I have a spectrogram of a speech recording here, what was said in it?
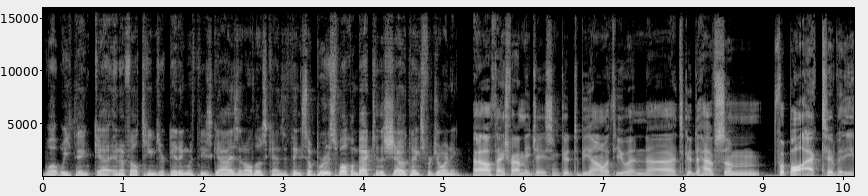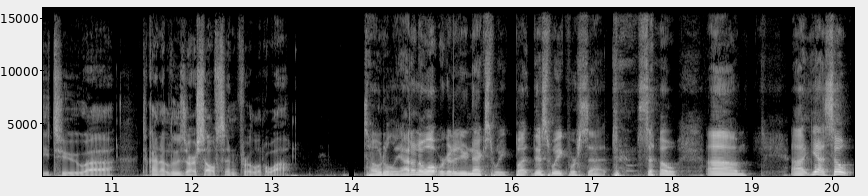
what we think uh, NFL teams are getting with these guys and all those kinds of things. So, Bruce, welcome back to the show. Thanks for joining. Oh, thanks for having me, Jason. Good to be on with you, and uh, it's good to have some football activity to uh, to kind of lose ourselves in for a little while. Totally. I don't know what we're going to do next week, but this week we're set. so, um, uh, yeah. So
